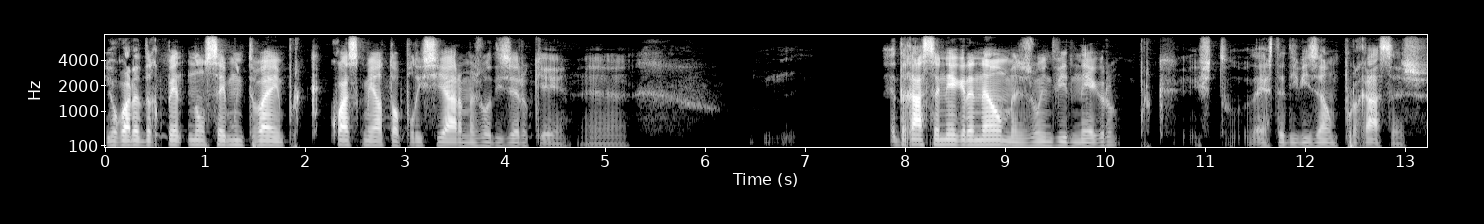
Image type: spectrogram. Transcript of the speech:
Eu agora de repente não sei muito bem, porque quase que me autopoliciar, mas vou dizer o quê? Uh, de raça negra não, mas um indivíduo negro, porque isto, esta divisão por raças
